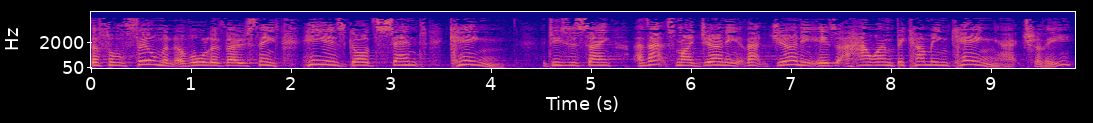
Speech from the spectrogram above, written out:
the fulfillment of all of those things. He is God's sent King. Jesus is saying, and that's my journey. That journey is how I'm becoming King, actually.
